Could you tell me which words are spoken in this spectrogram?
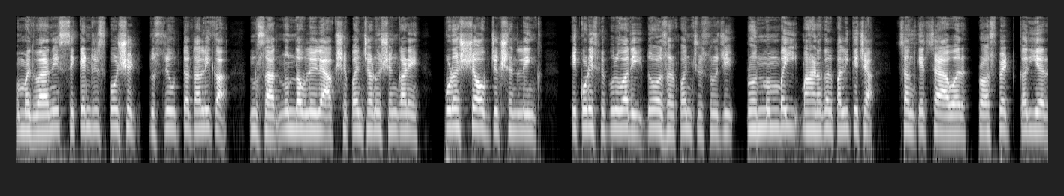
उमेदवारांनी सेकंड रिस्पॉन्स शीट दुसरी उत्तर तालिका नुसार नोंदवलेल्या आक्षेपांच्या अनुषंगाने पुनश्च ऑब्जेक्शन लिंक एकोणीस फेब्रुवारी दोन हजार पंचवीस रोजी बृहन्मुंबई महानगरपालिकेच्या संकेतस्थळावर prospect career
